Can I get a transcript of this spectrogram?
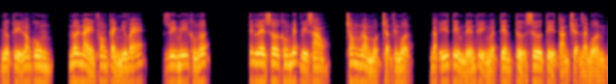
Nhược thủy long cung, nơi này phong cảnh như vẽ, duy mỹ không nớt tiết lê sơ không biết vì sao, trong lòng một trận phiên muộn, đặc ý tìm đến thủy nguyện tiên tử sư tỷ tán chuyện giải buồn,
